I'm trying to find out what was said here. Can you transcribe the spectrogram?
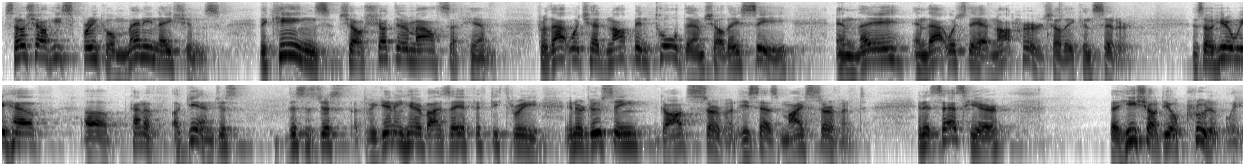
So shall he sprinkle many nations. The kings shall shut their mouths at him. For that which had not been told them shall they see, and they and that which they had not heard shall they consider. And so here we have uh, kind of again just this is just at the beginning here of Isaiah 53, introducing God's servant. He says, My servant. And it says here that he shall deal prudently.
